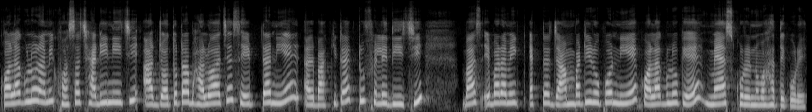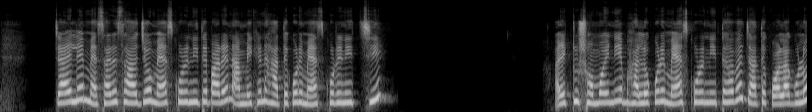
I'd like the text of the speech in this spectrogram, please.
কলাগুলোর আমি খসা ছাড়িয়ে নিয়েছি আর যতটা ভালো আছে সেপটা নিয়ে আর বাকিটা একটু ফেলে দিয়েছি। বাস এবার আমি একটা জামবাটির ওপর নিয়ে কলাগুলোকে ম্যাশ করে নেব হাতে করে। চাইলে ম্যাশারের সাহায্যেও ম্যাশ করে নিতে পারেন। আমি এখানে হাতে করে ম্যাশ করে নিচ্ছি। আর একটু সময় নিয়ে ভালো করে ম্যাশ করে নিতে হবে যাতে কলাগুলো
